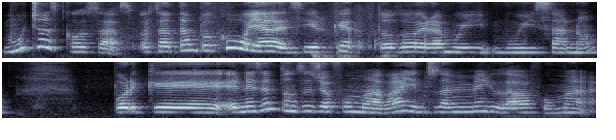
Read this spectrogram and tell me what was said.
Muchas cosas. O sea, tampoco voy a decir que todo era muy, muy sano, porque en ese entonces yo fumaba y entonces a mí me ayudaba a fumar.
